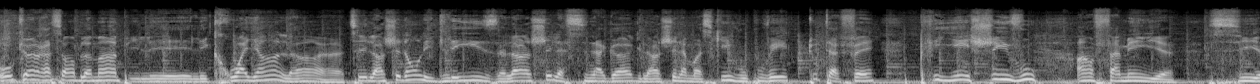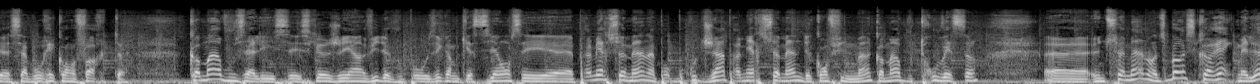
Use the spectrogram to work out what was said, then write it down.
Aucun rassemblement, puis les, les croyants, là, euh, tu sais, lâchez donc l'église, lâchez la synagogue, lâchez la mosquée. Vous pouvez tout à fait prier chez vous, en famille, si euh, ça vous réconforte. Comment vous allez? C'est ce que j'ai envie de vous poser comme question. C'est euh, première semaine pour beaucoup de gens, première semaine de confinement. Comment vous trouvez ça? Euh, une semaine, on dit, bon, c'est correct. Mais là,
